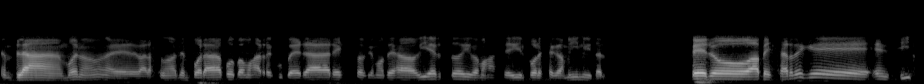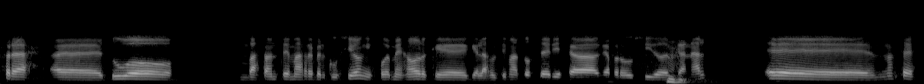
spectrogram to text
En plan, bueno, eh, para la segunda temporada pues vamos a recuperar esto que hemos dejado abierto y vamos a seguir por ese camino y tal. Pero a pesar de que en cifras eh, tuvo bastante más repercusión y fue mejor que, que las últimas dos series que ha, que ha producido el canal, eh, no sé,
